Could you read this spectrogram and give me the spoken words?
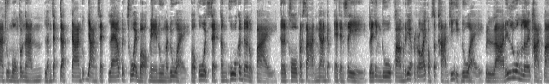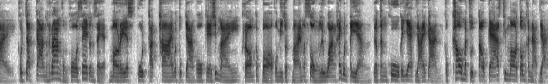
5ชั่วโมงเท่านั้น หลังจากจัดการทุกอย่างเสร็จแล้วก็ช่วยบอกเมนูมาด้วย พอพูดเสร็จทั้งคู่ก็เดินออกไป เธอโทรประสานงานกับเอเจนซี่และยังดูความเรียบร้อยของสถานที่อีกด้วย เวลาได้ล่วงเลยผ่านไป เขาจัดการร่างของโฮเซ่จนเสร็จมอริสพูดทักทายว่าทุกอย่างโอเคใช่ไหม พร้อมกับบอกว่ามีจดหมายมาส่งเลยวางให้บนเตียง แล้วทั้งคู่ก็แยกย้ายกันเขาเข้ามาจุดเตาแก๊สที่หม้อต้มขนาดใหญ่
